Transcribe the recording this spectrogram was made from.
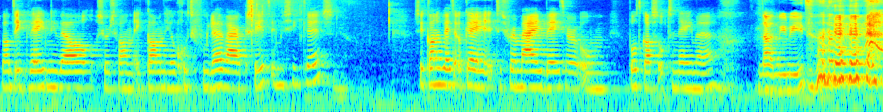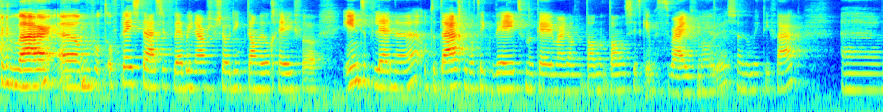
Want ik weet nu wel, soort van, ik kan heel goed voelen waar ik zit in mijn cyclus. Ja. Dus ik kan ook weten, oké, het is voor mij beter om podcast op te nemen. Nou, nu niet. maar ehm, bijvoorbeeld of presentaties of webinars of zo die ik dan wil geven, in te plannen op de dagen dat ik weet van oké, maar dan, dan, dan zit ik in mijn thrive-modus, zo noem ik die vaak. Ehm,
